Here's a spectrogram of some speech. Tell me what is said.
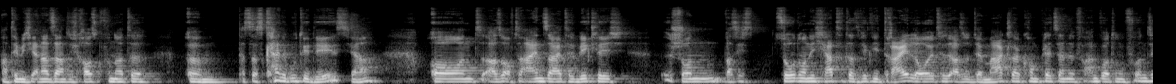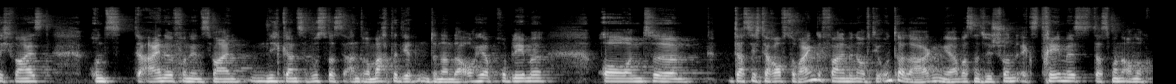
nachdem ich die anderen Sachen rausgefunden hatte, ähm, dass das keine gute Idee ist, ja. Und also auf der einen Seite wirklich schon, was ich so noch nicht hatte, dass wirklich drei Leute, also der Makler komplett seine Verantwortung von sich weist und der eine von den zwei nicht ganz wusste, was der andere machte. Die hatten untereinander auch ja Probleme. Und äh, dass ich darauf so reingefallen bin auf die Unterlagen, ja, was natürlich schon extrem ist, dass man auch noch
